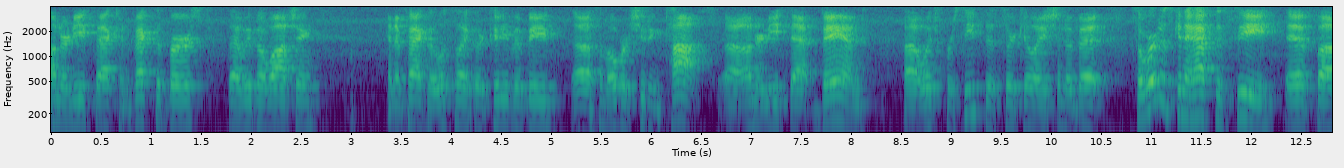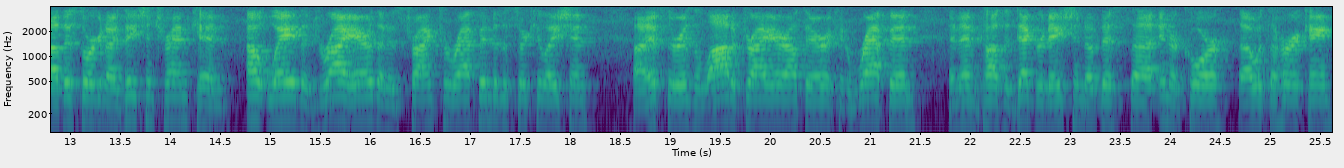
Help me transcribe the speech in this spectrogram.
underneath that convective burst that we've been watching. And in fact, it looks like there could even be uh, some overshooting tops uh, underneath that band, uh, which precedes this circulation a bit. So we're just going to have to see if uh, this organization trend can outweigh the dry air that is trying to wrap into the circulation. Uh, if there is a lot of dry air out there, it can wrap in and then cause a degradation of this uh, inner core with the hurricane.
